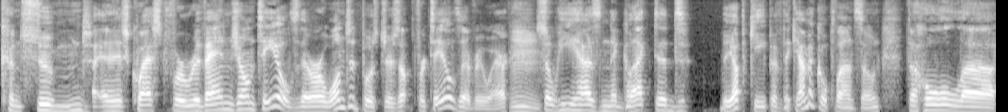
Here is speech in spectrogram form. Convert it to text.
consumed in his quest for revenge on Tails. There are wanted posters up for Tails everywhere, hmm. so he has neglected the upkeep of the chemical plant zone. The whole uh,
